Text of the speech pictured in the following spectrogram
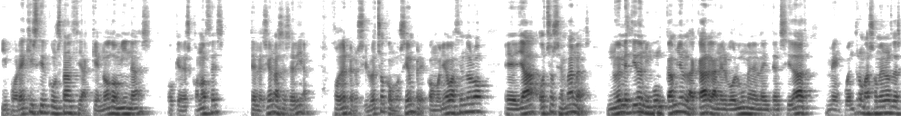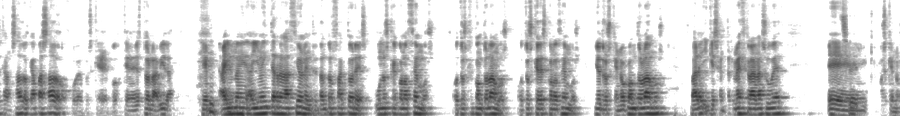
y por X circunstancia que no dominas o que desconoces, te lesionas ese día. Joder, pero si lo he hecho como siempre, como llevo haciéndolo eh, ya ocho semanas, no he metido ningún cambio en la carga, en el volumen, en la intensidad, me encuentro más o menos descansado. ¿Qué ha pasado? Joder, pues que, pues que esto es la vida. Que hay una, hay una interrelación entre tantos factores, unos que conocemos, otros que controlamos, otros que desconocemos y otros que no controlamos, ¿vale? Y que se entremezclan a su vez, eh, pues que no,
